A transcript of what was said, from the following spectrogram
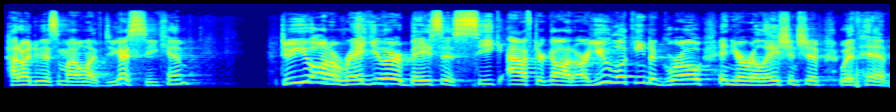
How do I do this in my own life? Do you guys seek him? Do you on a regular basis seek after God? Are you looking to grow in your relationship with him?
